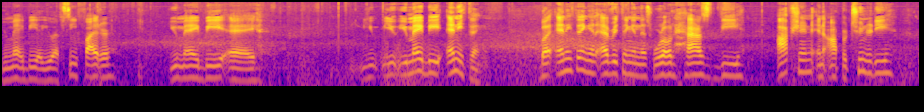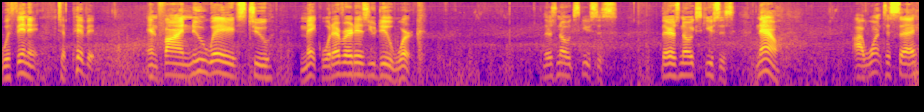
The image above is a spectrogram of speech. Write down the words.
you may be a UFC fighter, you may be a, you, you, you may be anything. But anything and everything in this world has the option and opportunity within it to pivot and find new ways to make whatever it is you do work. There's no excuses. There's no excuses. Now, I want to say,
